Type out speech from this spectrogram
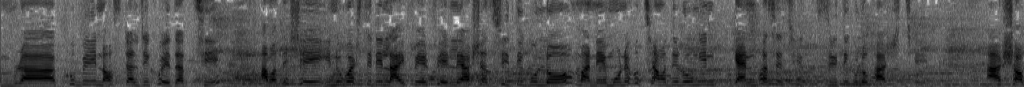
আমরা খুবই নস্টালজিক হয়ে যাচ্ছি। আমাদের সেই ইউনিভার্সিটি লাইফের ফেলে আসা স্মৃতিগুলো মানে মনে হচ্ছে আমাদের রঙিন ক্যানভাসের স্মৃতিগুলো ভাসছে। আর সব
